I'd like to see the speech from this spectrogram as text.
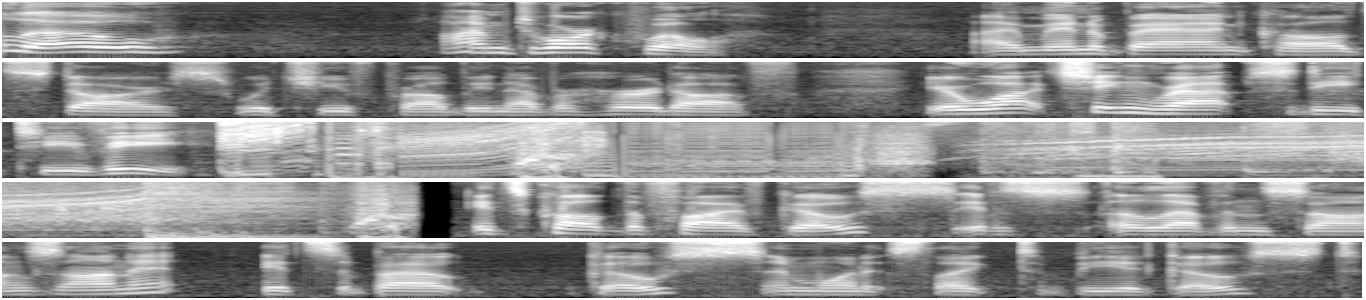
Hello, I'm Torquil. I'm in a band called Stars, which you've probably never heard of. You're watching Rhapsody TV. It's called The Five Ghosts. It's 11 songs on it. It's about ghosts and what it's like to be a ghost.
